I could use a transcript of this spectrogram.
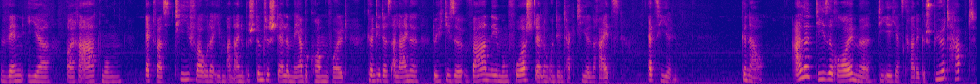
wenn ihr eure Atmung etwas tiefer oder eben an eine bestimmte Stelle mehr bekommen wollt, könnt ihr das alleine durch diese Wahrnehmung, Vorstellung und den taktilen Reiz erzielen. Genau. Alle diese Räume, die ihr jetzt gerade gespürt habt,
